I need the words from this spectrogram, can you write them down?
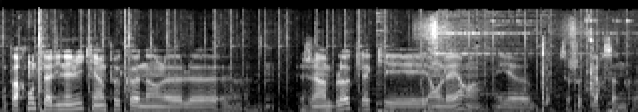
Bon, par contre, la dynamique est un peu conne. Hein. Le, J'ai un bloc là qui est en l'air et euh, ça choque personne quoi.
